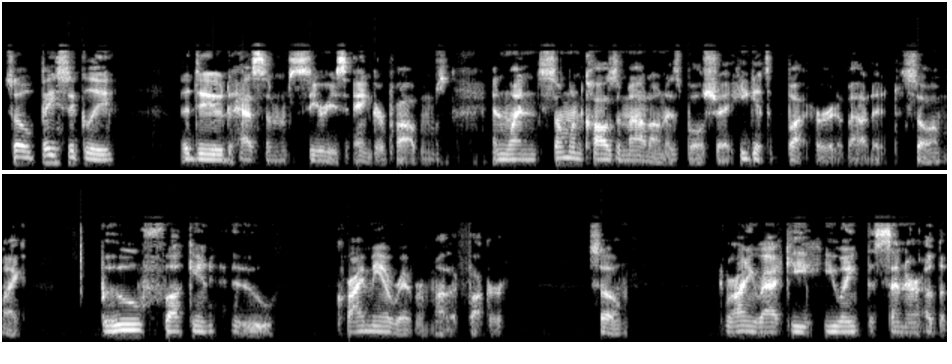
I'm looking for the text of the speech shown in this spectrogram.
So basically, the dude has some serious anger problems. And when someone calls him out on his bullshit, he gets butthurt about it. So I'm like, boo fucking who? Cry me a river, motherfucker. So, Ronnie Radke, you ain't the center of the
